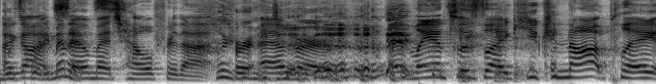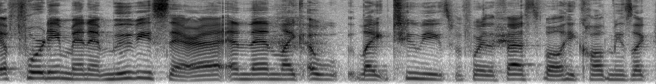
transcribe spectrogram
I got 40 so much hell for that forever. and Lance was like, "You cannot play a 40 minute movie, Sarah." And then like a like 2 weeks before the festival, he called me. He's like,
